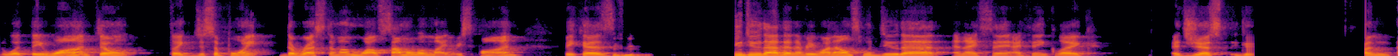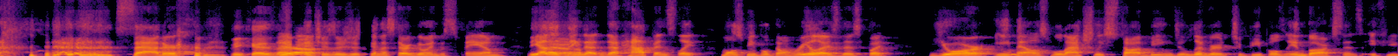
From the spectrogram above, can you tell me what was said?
what they want. Don't like disappoint the rest of them while some of them might respond because mm-hmm. you do that then everyone else would do that and i say i think like it's just sadder because yeah. our pitches are just going to start going to spam the other yeah. thing that that happens like most people don't realize this but your emails will actually stop being delivered to people's inboxes if you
